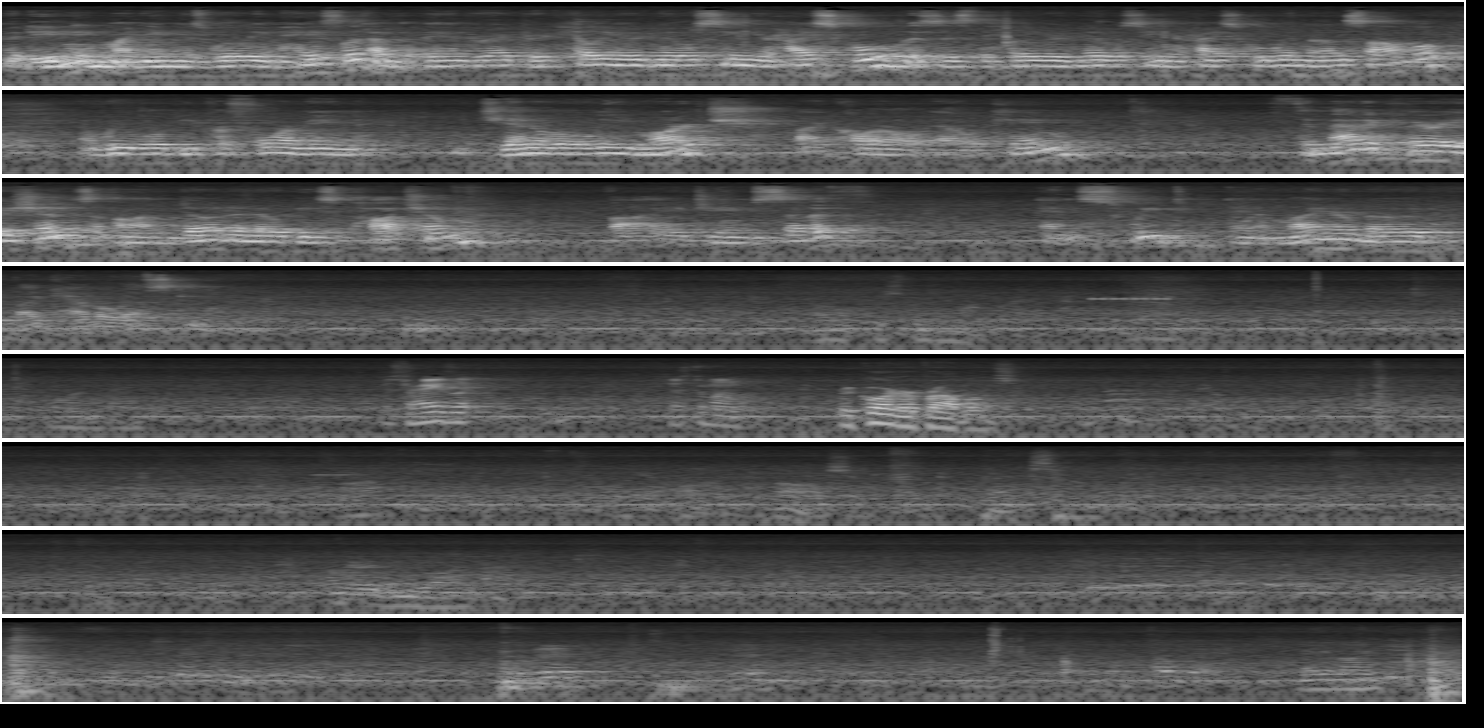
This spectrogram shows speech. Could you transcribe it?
Good evening, my name is William Hazlett. I'm the band director at Hilliard Middle Senior High School. This is the Hilliard Middle Senior High School Wind Ensemble, and we will be performing General Lee March by Karl L. King, thematic variations on Dona Nobis Pacem by James Seventh, and Suite in a minor mode by Kabalevsky. Mr. Hazlett, just a moment. Recorder problems. Oh, thanks. I'm ready when you are. Ready, Lauren?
